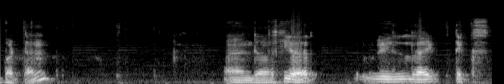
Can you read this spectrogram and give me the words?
button. And uh, here we'll write text.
